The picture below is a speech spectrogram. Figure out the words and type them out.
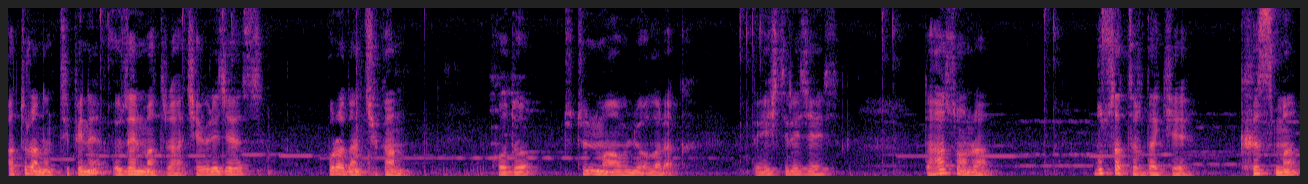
Faturanın tipini özel matrağa çevireceğiz. Buradan çıkan kodu tütün mamulü olarak değiştireceğiz. Daha sonra bu satırdaki kısmı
